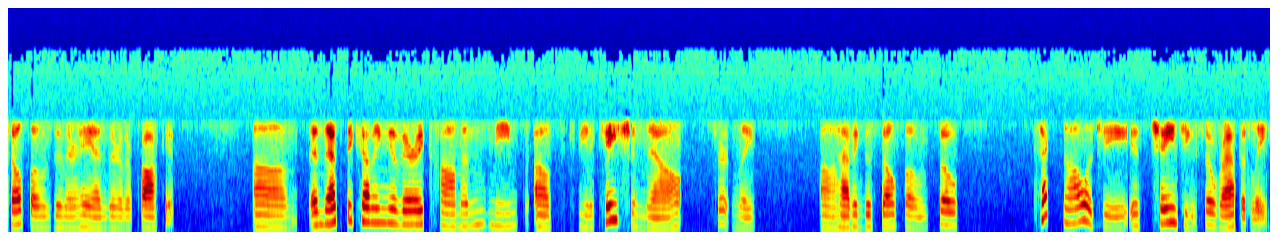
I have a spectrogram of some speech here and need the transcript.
cell phones in their hands or their pockets? Um, and that's becoming a very common means of communication now, certainly, uh, having the cell phone. So technology is changing so rapidly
